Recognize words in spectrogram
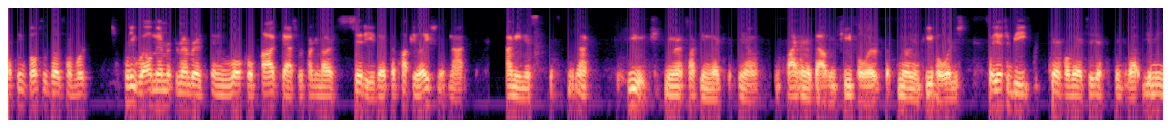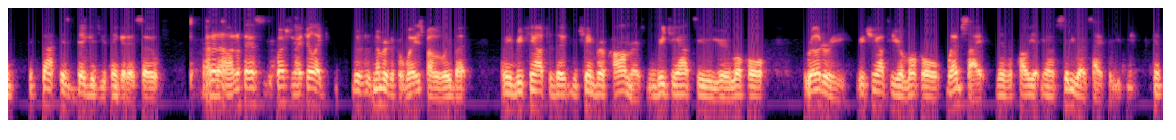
I think both of those have worked pretty well. Remember, remember in local podcasts, we're talking about our city, that the population is not, I mean, it's, it's not huge. we're not talking like you know 500,000 people or a million people. We're just so you have to be careful there too. You have to think about. I mean, it's not as big as you think it is. So I don't know. I don't think that's the question. I feel like there's a number of different ways, probably, but I mean, reaching out to the, the Chamber of Commerce, and reaching out to your local Rotary, reaching out to your local website. There's a probably you know city website that you can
